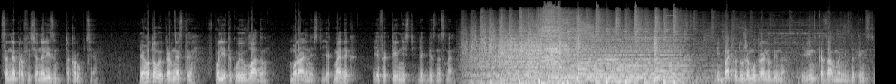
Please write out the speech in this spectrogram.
це непрофесіоналізм та корупція. Я готовий привнести в політику і у владу моральність як медик і ефективність як бізнесмен. Мій батько дуже мудра людина, і він казав мені в дитинстві:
